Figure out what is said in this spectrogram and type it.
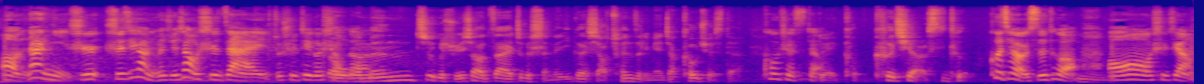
哦，那你是实际上你们学校是在就是这个呃，省的我们这个学校在这个省的一个小村子里面，叫 Colchester，Colchester，对，科科切尔斯特。克切尔斯特。嗯哦，是这样。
